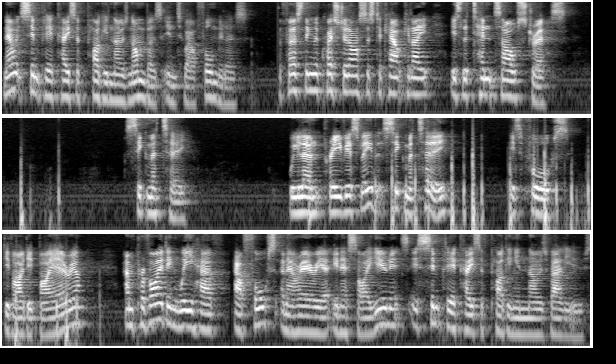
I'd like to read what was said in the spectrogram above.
Now it's simply a case of plugging those numbers into our formulas. The first thing the question asks us to calculate is the tensile stress, sigma t. We learned previously that sigma t is force divided by area, and providing we have our force and our area in SI units, it's simply a case of plugging in those values.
